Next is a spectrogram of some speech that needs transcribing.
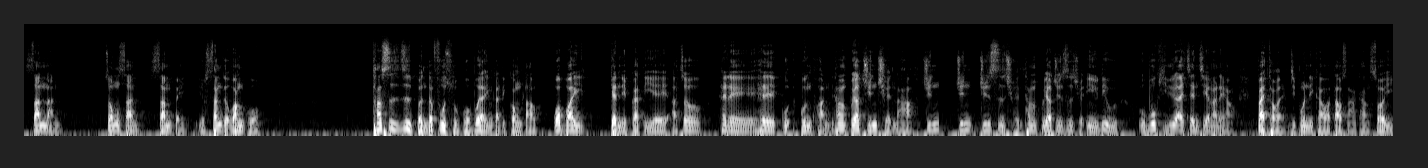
三南、中山、山北有三个王国。他是日本的附属国，不然应该你公道。我不爱建立家己的啊，做迄个迄个军军权，他们不要军权啦哈，军军军事权，他们不要军事权，因为你有有武器，你来战争安尼吼，拜托诶，日本你甲我斗相共，所以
